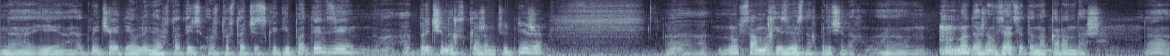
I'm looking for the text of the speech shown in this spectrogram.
э, и отмечает явление ортостатической гипотензии, о причинах, скажем, чуть ниже, э, ну, самых известных причинах, э, мы должны взять это на карандаш. Да?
